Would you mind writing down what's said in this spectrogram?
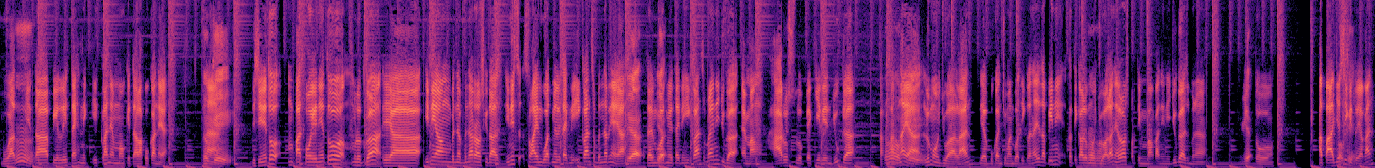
buat Hmm. kita pilih teknik iklan yang mau kita lakukan ya. Nah, Oke, Di sini tuh empat poin itu menurut gua ya ini yang benar-benar harus kita ini se- selain buat milih teknik iklan sebenarnya ya ya. dan buat milih teknik iklan sebenarnya ini juga emang harus lu pikirin juga karena Oh, ya oke. lu mau jualan ya bukan cuma buat iklan aja tapi ini ketika lu mau Mhm. jualan ya lu harus pertimbangkan ini juga sebenarnya Ya. gitu apa aja sih Oke. gitu ya kan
